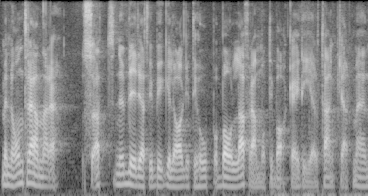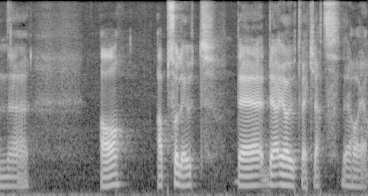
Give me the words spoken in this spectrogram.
med någon tränare. Så att nu blir det att vi bygger laget ihop och bollar fram och tillbaka idéer och tankar. Men eh, ja, absolut. Det, det har utvecklats, det har jag.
